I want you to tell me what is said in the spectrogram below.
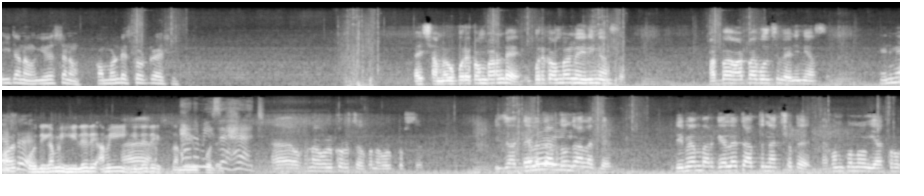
ইটা- নাও ইউএসটা নাও কম্পাউন্ডে স্টোর করে আসি। এই সামনে উপরে কম্পাউন্ডে উপরে কম্পাউন্ডে এনিমি আছে। হট বাই হট বাই বলছিল এনিমি আছে। এনিমি আছে? ওদিকে আমি হিলে আমি হিলে হ্যাঁ। দেখছিলাম এই উপরে। হ্যাঁ ওখানে হোল্ড করছে ওখানে হোল্ড করছে। ইজা গেলে চারজন যা লাগবে। রিমেম্বার গেলে চারজন একসাথে। এখন কোনো ইয়া করো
